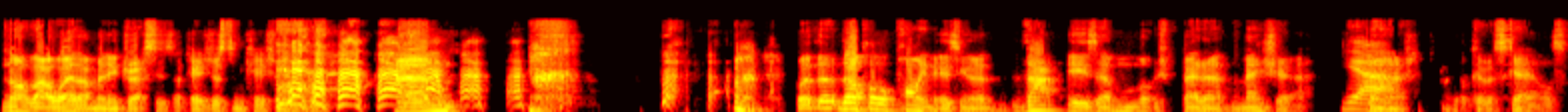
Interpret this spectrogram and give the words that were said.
not that i wear that many dresses okay just in case wondering. Um, but the, the whole point is you know that is a much better measure than yeah actually trying to look at the scales.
